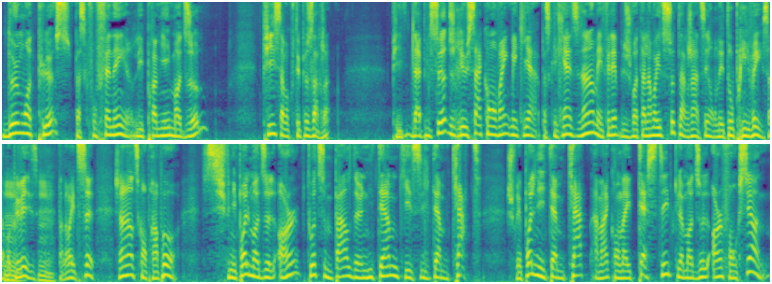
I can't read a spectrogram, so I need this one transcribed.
deux mois de plus parce qu'il faut finir les premiers modules, puis ça va coûter plus d'argent. Puis d'habitude, je réussis à convaincre mes clients parce que les clients disent non, non, mais Philippe, je vais te l'envoyer tout de suite l'argent. Tu sais, on est au privé, ça va plus vite. Disent, T'en tout de suite. Je dis non, non, tu comprends pas. Si je finis pas le module 1, toi, tu me parles d'un item qui est c'est l'item 4. Je ferai pas l'item 4 avant qu'on ait testé que le module 1 fonctionne.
